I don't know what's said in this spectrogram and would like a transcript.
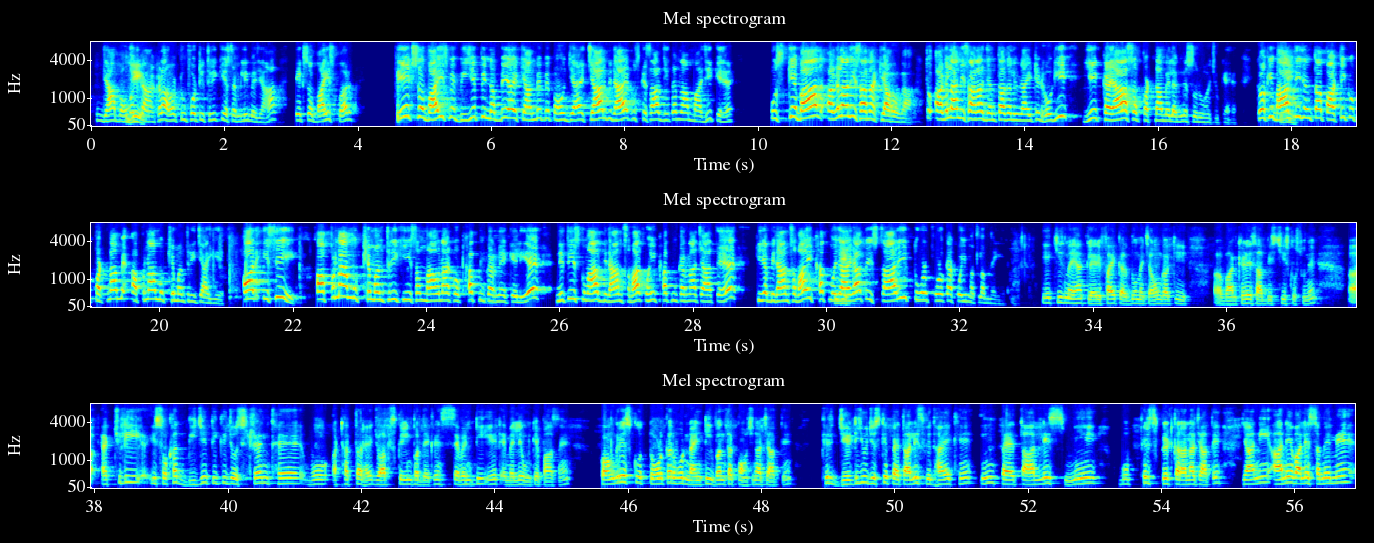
जहाँ बहुमत का आंकड़ा हो 243 की असेंबली में जहाँ 122 पर 122 में बीजेपी नब्बे या इक्यानवे पे पहुँच जाए चार विधायक उसके साथ जीतन राम मांझी के हैं उसके बाद अगला निशाना क्या होगा? तो अगला निशाना जनता दल यूनाइटेड होगी ये कयास अब पटना में लगने शुरू हो चुके हैं क्योंकि भारतीय जनता पार्टी को पटना में अपना मुख्यमंत्री चाहिए और इसी अपना मुख्यमंत्री की संभावना को खत्म करने के लिए नीतीश कुमार विधानसभा को ही खत्म करना चाहते हैं कि जब विधानसभा ही खत्म हो जाएगा तो इस सारी तोड़ फोड़ का कोई मतलब नहीं है। एक चीज़ मैं यहाँ क्लेरिफाई कर दूँ मैं चाहूँगा कि वानखेड़े साहब भी इस चीज़ को सुने। एक्चुअली uh, इस वक्त बीजेपी की जो स्ट्रेंथ है वो अठहत्तर है जो आप स्क्रीन पर देख रहे हैं सेवेंटी एट एमएलए उनके पास हैं। कांग्रेस को तोड़कर वो 91 तक पहुँचना चाहते हैं। फिर जेडीयू जिसके 45 विधायक हैं, इन 45 में वो फिर स्प्लिट कराना चाहते यानी आने वाले समय में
